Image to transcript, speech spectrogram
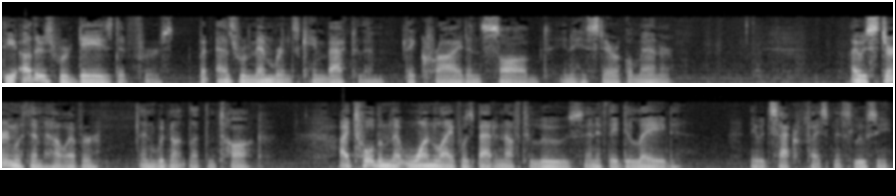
The others were dazed at first, but as remembrance came back to them, they cried and sobbed in a hysterical manner. I was stern with them, however, and would not let them talk. I told them that one life was bad enough to lose, and if they delayed, they would sacrifice Miss Lucy.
